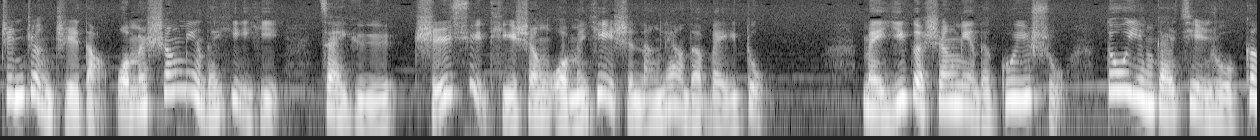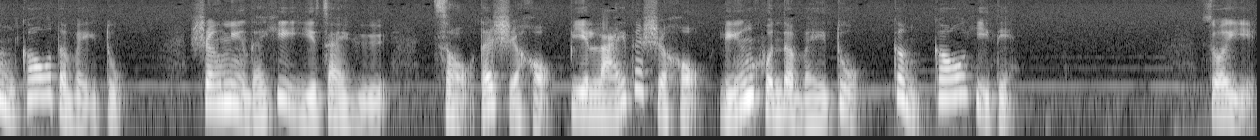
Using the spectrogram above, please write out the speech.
真正知道我们生命的意义在于持续提升我们意识能量的维度。每一个生命的归属都应该进入更高的维度，生命的意义在于。走的时候比来的时候灵魂的维度更高一点，所以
